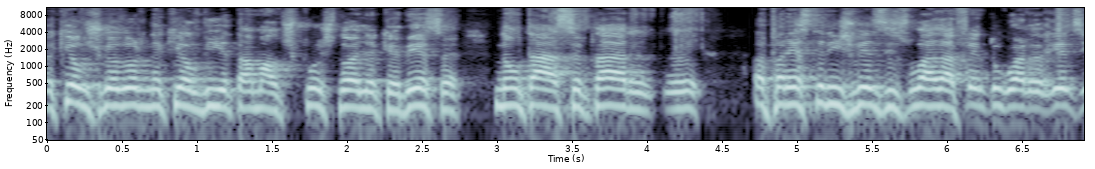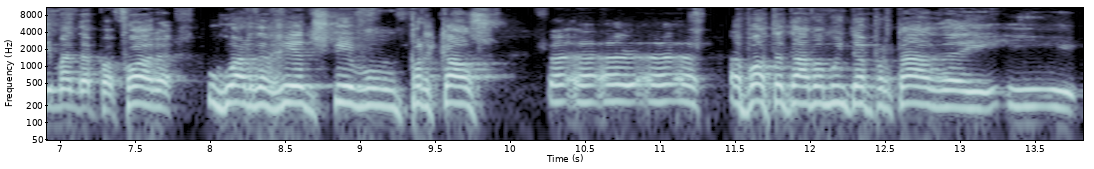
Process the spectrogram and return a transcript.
Aquele jogador naquele dia está mal disposto, olha a cabeça, não está a acertar, uh, aparece três vezes isolado à frente do guarda-redes e manda para fora. O guarda-redes teve um percalço, a, a, a, a, bota estava muito apertada e, e,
